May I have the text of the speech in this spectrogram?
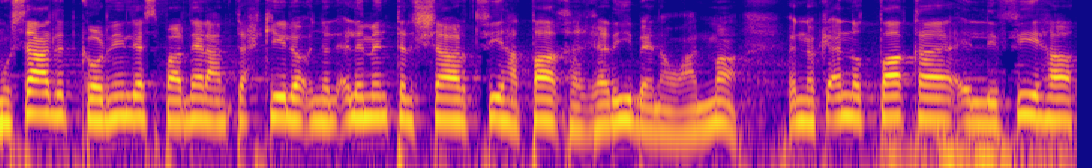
مساعدة كورنيليوس بارنيل عم تحكي له إنه ال Elemental Shard فيها طاقة غريبة نوعا ما. إنه كأنه الطاقة اللي فيها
